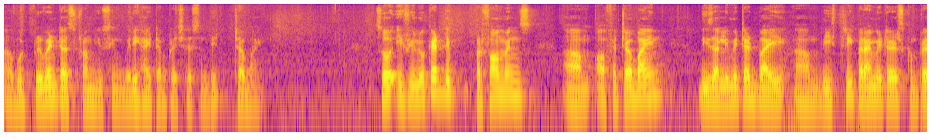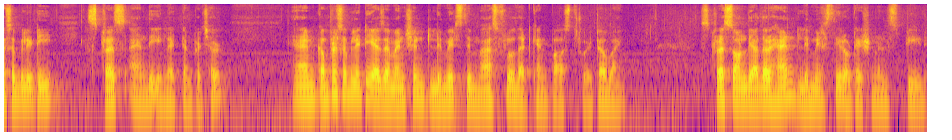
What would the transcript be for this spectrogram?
uh, would prevent us from using very high temperatures in the turbine. So, if you look at the performance um, of a turbine, these are limited by um, these three parameters compressibility, stress and the inlet temperature. And compressibility as I mentioned limits the mass flow that can pass through a turbine. Stress on the other hand limits the rotational speed.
